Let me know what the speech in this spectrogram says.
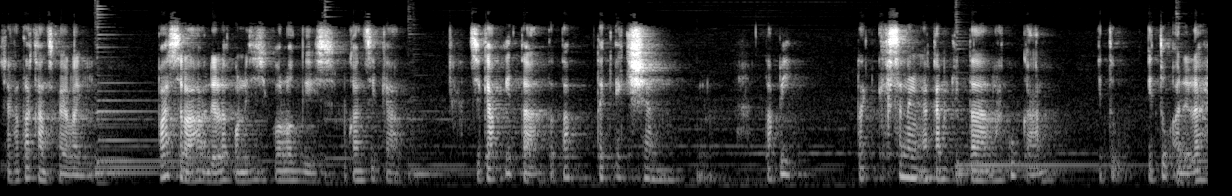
Saya katakan sekali lagi, pasrah adalah kondisi psikologis, bukan sikap. Sikap kita tetap take action, tapi take action yang akan kita lakukan itu itu adalah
